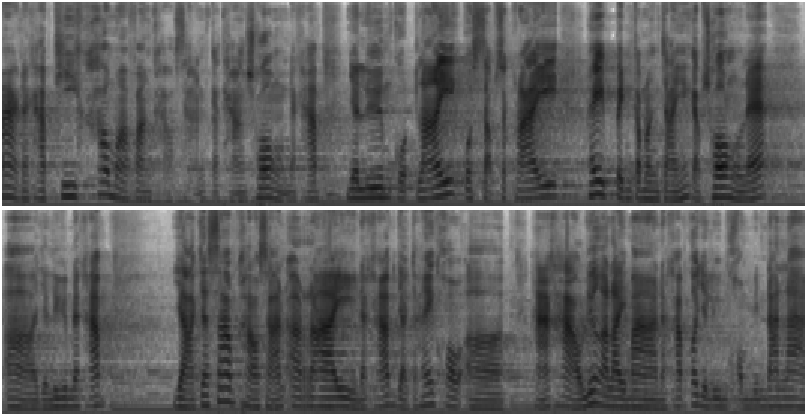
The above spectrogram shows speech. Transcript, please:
มากๆนะครับ ที่เข้ามาฟังข่าวสารกับทางช่องนะครับ อย่าลืมกดไลค์กด Subscribe ให้เป็นกำลังใจให้กับช่องและออย่าลืมนะครับอยากจะทราบข่าวสารอะไรนะครับ อยากจะให้หาข่าวเรื่องอะไรมานะครับ ก็อย่าลืมคอมเมนต์ด้านล่าง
